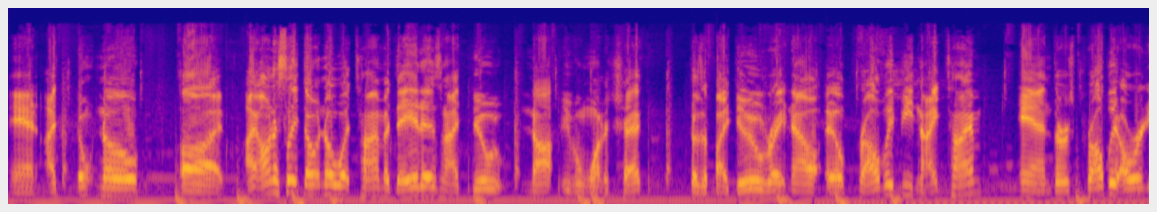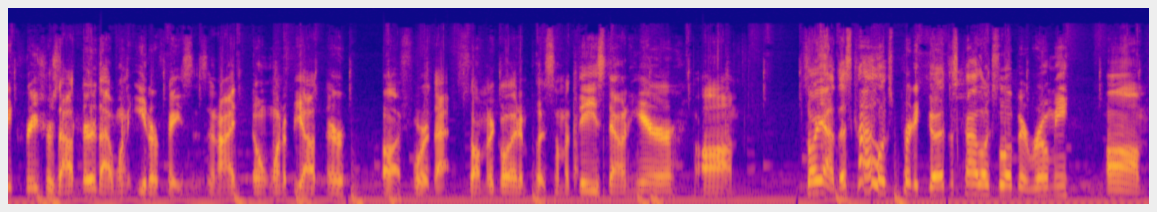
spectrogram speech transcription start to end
And I don't know. Uh, I honestly don't know what time of day it is, and I do not even want to check because if I do right now, it'll probably be nighttime, and there's probably already creatures out there that want to eat our faces, and I don't want to be out there uh, for that. So I'm gonna go ahead and put some of these down here. Um, so yeah, this kind of looks pretty good. This kind of looks a little bit roomy. Um,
